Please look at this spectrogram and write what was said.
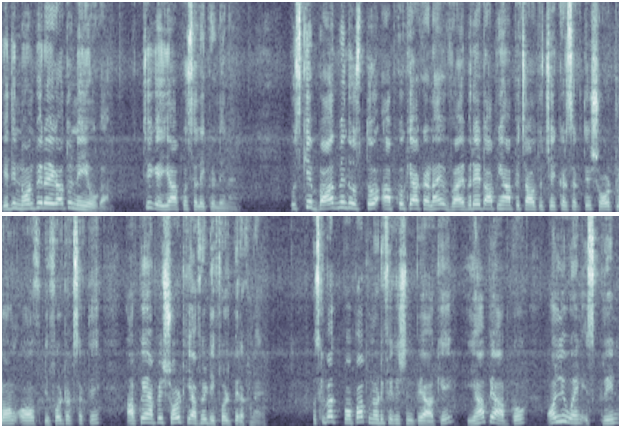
यदि नॉन पे रहेगा तो नहीं होगा। ठीक है, ये आपको सेलेक्ट कर लेना है। उसके बाद में दोस्तों, आपको क्या करना है? वाइब्रेट आप यहाँ पे चाहो तो चेक कर सकते हैं। शॉर्ट लॉन्ग ऑफ़ डिफ़ॉल्ट रख सकते हैं। आपको यहाँ पे शॉर्ट या फिर डिफ़ॉल्ट पे रखना है। उसके बाद पॉपअप नोटिफिकेशन पे आके यहाँ पे आपको ओनली वन स्क्रीन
